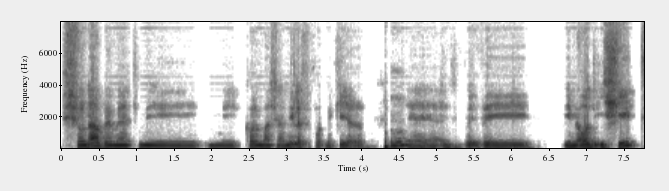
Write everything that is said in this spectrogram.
שונה באמת מכל מה שאני לפחות מכיר. אה, והיא מאוד אישית,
